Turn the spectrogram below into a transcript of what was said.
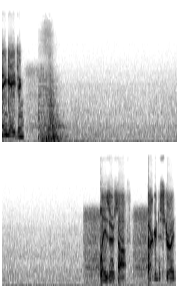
Engaging. Lasers off. Target destroyed.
